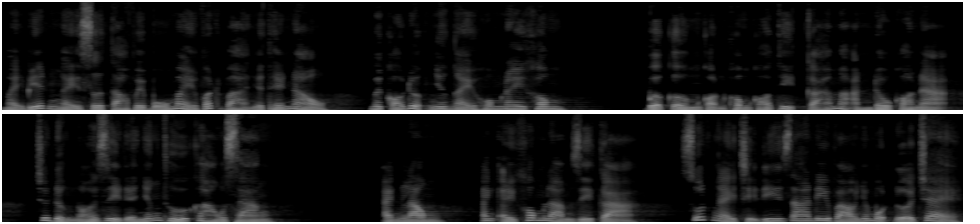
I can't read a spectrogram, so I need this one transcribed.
Mày biết ngày xưa tao với bố mày vất vả như thế nào mới có được như ngày hôm nay không? Bữa cơm còn không có thịt cá mà ăn đâu con ạ. chứ đừng nói gì đến những thứ cao sang. Anh Long, anh ấy không làm gì cả. Suốt ngày chỉ đi ra đi vào như một đứa trẻ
